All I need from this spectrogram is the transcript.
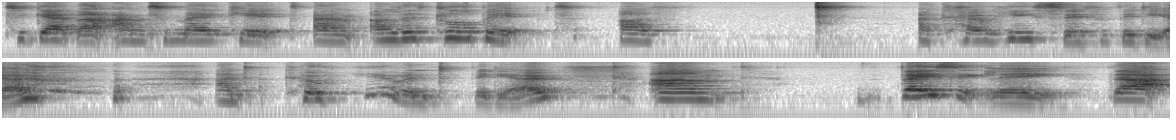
together and to make it um, a little bit of a cohesive video. and a coherent video. Um, basically, that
